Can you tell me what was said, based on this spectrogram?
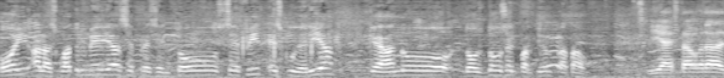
Hoy a las 4 y media se presentó Cefit Escudería, quedando 2-2 el partido empatado. Y a esta hora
